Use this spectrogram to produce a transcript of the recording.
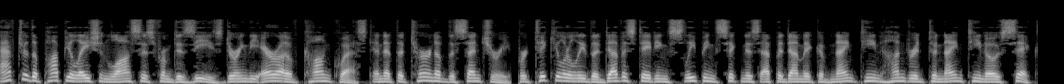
After the population losses from disease during the era of conquest and at the turn of the century particularly the devastating sleeping sickness epidemic of 1900–1906,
